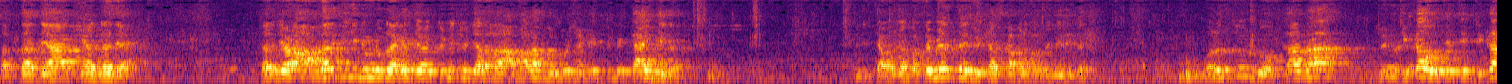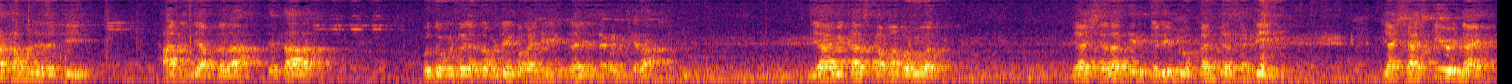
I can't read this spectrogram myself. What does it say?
सत्ता द्या किंवा न द्या. तर जेव्हा आमदारकीची निवडणूक लागेल तेव्हा तुम्हीच विचारा आम्हाला मुलगुडसाठी तुम्ही काय केलं? म्हणजे त्यामुळे मतं मिळत नाही विकास कामाला मतं दिली तरी. परंतु लोकांना जी टीका होती ती टीका थांबवण्यासाठी हा निधी आपल्याला देता आला. पंतप्रधान याचा उल्लेख मगाशी राजे साहेबांनी केला. या विकास कामाबरोबर या शहरातील गरीब लोकांच्यासाठी ज्या शासकीय योजना आहेत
